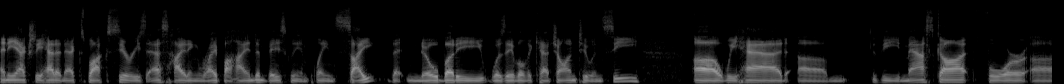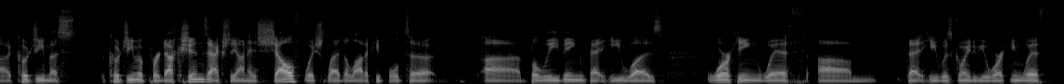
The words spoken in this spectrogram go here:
and he actually had an xbox series s hiding right behind him basically in plain sight that nobody was able to catch on to and see. Uh, we had um, the mascot for uh, Kojima Kojima Productions actually on his shelf, which led a lot of people to uh, believing that he was working with um, that he was going to be working with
